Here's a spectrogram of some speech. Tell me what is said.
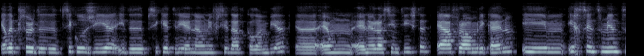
ele é professor de Psicologia e de Psiquiatria na Universidade de Columbia, uh, é, um, é neurocientista, é afro-americano e, e recentemente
